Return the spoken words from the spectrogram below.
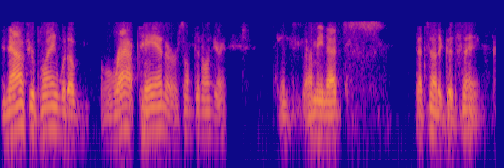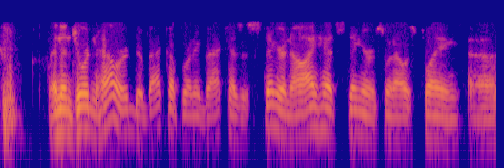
And now, if you're playing with a wrapped hand or something on your, it's, I mean, that's that's not a good thing. And then Jordan Howard, their backup running back, has a stinger. Now I had stingers when I was playing uh,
